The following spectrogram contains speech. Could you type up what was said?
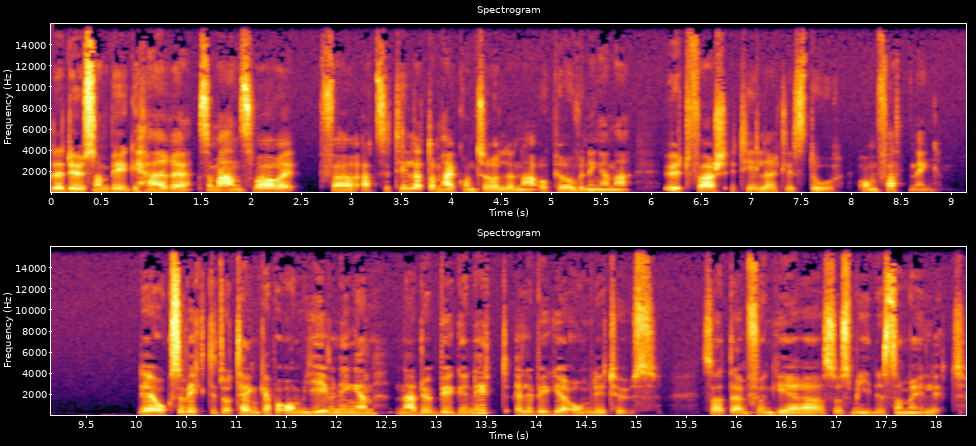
det är du som byggherre som är ansvarig för att se till att de här kontrollerna och provningarna utförs i tillräckligt stor omfattning. Det är också viktigt att tänka på omgivningen när du bygger nytt eller bygger om ditt hus så att den fungerar så smidigt som möjligt.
